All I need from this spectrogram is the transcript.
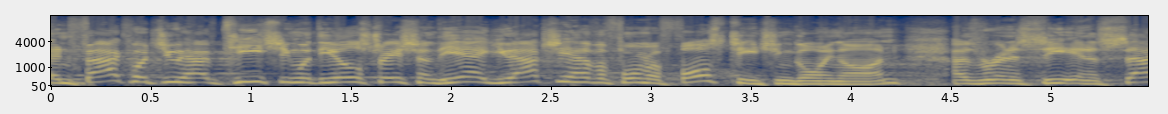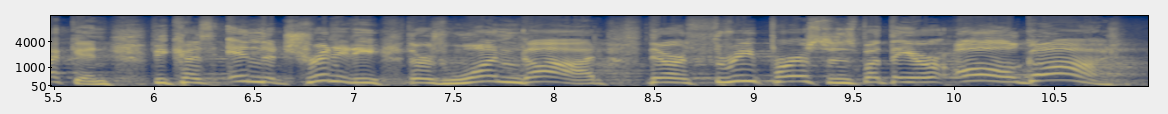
In fact, what you have teaching with the illustration of the egg, you actually have a form of false teaching going on, as we're going to see in a second, because in the Trinity, there's one God, there are three persons, but they are all God.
